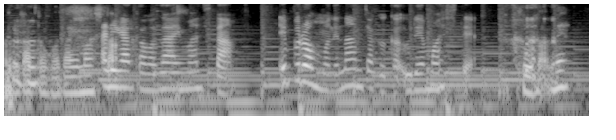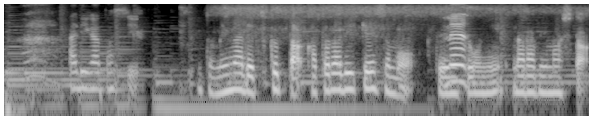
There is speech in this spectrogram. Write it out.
ありがとうございました。ありがとうございましたエプロンもね何着か売れましてそうだね。ありがたしいえっとみんなで作ったカトラリーケースも店頭に並びました。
